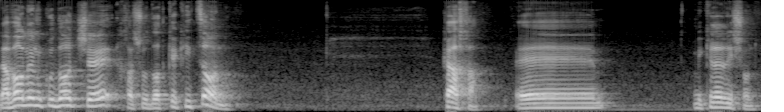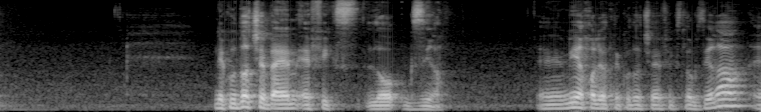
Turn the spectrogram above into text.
נעבור לנקודות שחשודות כקיצון. ככה, אה, מקרה ראשון, נקודות שבהן fx לא גזירה. אה, מי יכול להיות נקודות ש-fx לא גזירה? אה,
